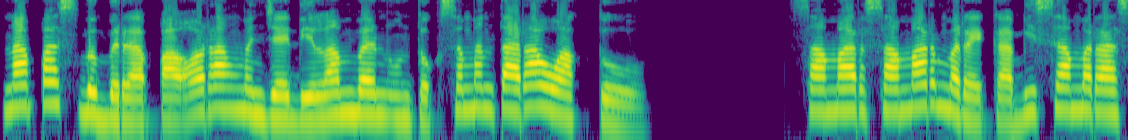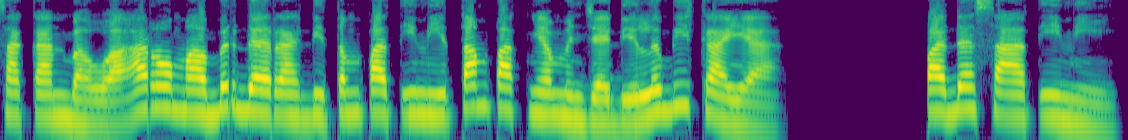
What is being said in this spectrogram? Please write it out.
napas beberapa orang menjadi lamban untuk sementara waktu. Samar-samar mereka bisa merasakan bahwa aroma berdarah di tempat ini tampaknya menjadi lebih kaya. Pada saat ini,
